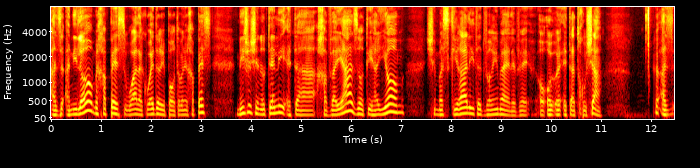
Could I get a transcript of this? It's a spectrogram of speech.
אז אני לא מחפש, וואלכ, weather report, אבל אני מחפש מישהו שנותן לי את החוויה הזאת היום, שמזכירה לי את הדברים האלה, ו, או, או את התחושה. אז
